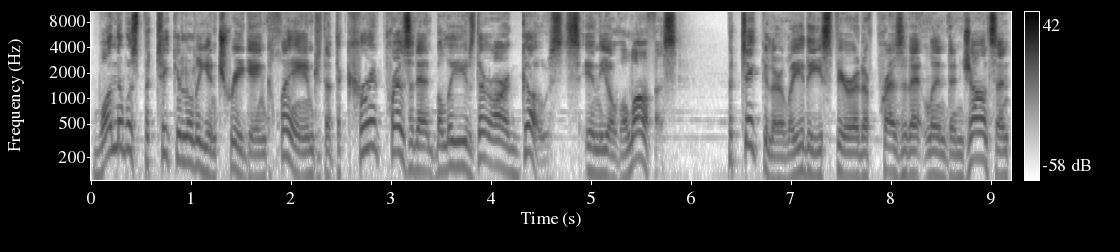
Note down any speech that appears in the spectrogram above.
One that was particularly intriguing claimed that the current president believes there are ghosts in the Oval Office, particularly the spirit of President Lyndon Johnson,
